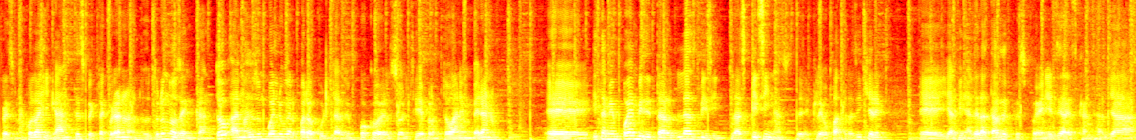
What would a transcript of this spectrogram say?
pues, una cosa gigante, espectacular. A nosotros nos encantó, además es un buen lugar para ocultarse un poco del sol si de pronto van en verano. Eh, y también pueden visitar las, las piscinas de Cleopatra si quieren. Eh, y al final de la tarde pues pueden irse a descansar ya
